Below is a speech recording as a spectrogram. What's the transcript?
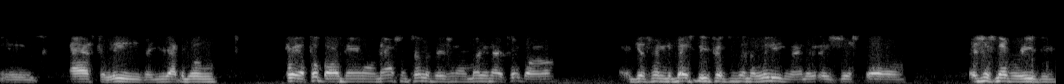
is asked to leave, and you got to go play a football game on national television on Monday Night Football against one of the best defenses in the league. Man, it, it's just uh, it's just never easy,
